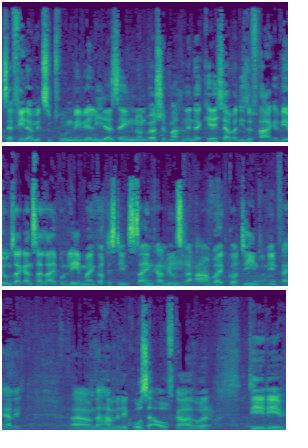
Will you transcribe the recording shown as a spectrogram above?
sehr viel damit zu tun, wie wir Lieder singen und Worship machen in der Kirche, aber diese Frage, wie unser ganzer Leib und Leben ein Gottesdienst sein kann, wie unsere Arbeit Gott dient und ihn verherrlicht. Ähm, da haben wir eine große Aufgabe, die, die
